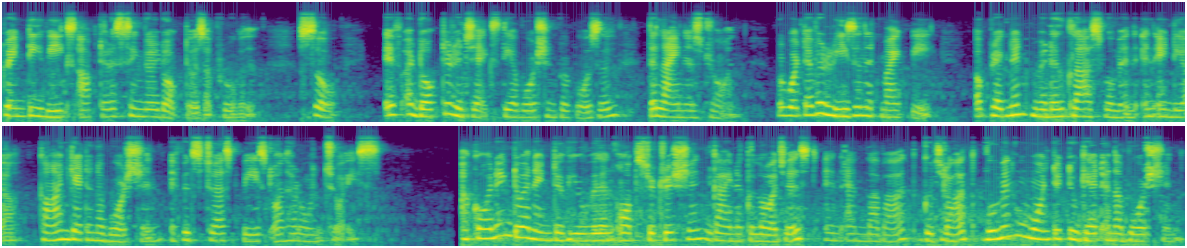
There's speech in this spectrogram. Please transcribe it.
20 weeks after a single doctor's approval. So, if a doctor rejects the abortion proposal, the line is drawn. For whatever reason it might be, a pregnant middle class woman in India can't get an abortion if it's just based on her own choice. According to an interview with an obstetrician gynecologist in Ahmedabad, Gujarat, women who wanted to get an abortion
